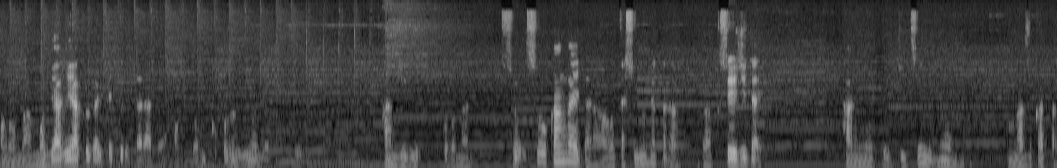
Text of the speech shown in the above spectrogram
この、まあ、盛り上げ役がいてくれたらね、本当に心強いよって感じるころなんで、そそう考えたら、私のだから学生時代、反応って実にね、まずかった。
